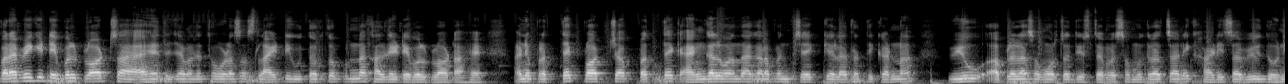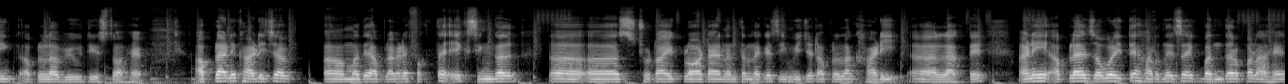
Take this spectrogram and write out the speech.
बऱ्यापैकी टेबल प्लॉट्स आहे त्याच्यामध्ये थोडासा स्लायटी उतरतो पुन्हा खाली टेबल प्लॉट आहे. आणि प्रत्येक प्लॉटच्या प्रत्येक अँगलवरनं अगर आपण चेक केलं तर तिकडनं व्ह्यू आपल्याला समोरचा दिसतोय. व समुद्राचा आणि खाडीचा व्ह्यू दोन्ही आपल्याला व्ह्यू दिसतो आहे. आपल्या आणि खाडीच्या मध्ये आपल्याकडे फक्त एक सिंगल छोटा एक प्लॉट आहे. नंतर लगेच इमिजिएट आपल्याला खाडी लागते. आणि आपल्या जवळ इथे हरणेचं एक बंदर पण आहे.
